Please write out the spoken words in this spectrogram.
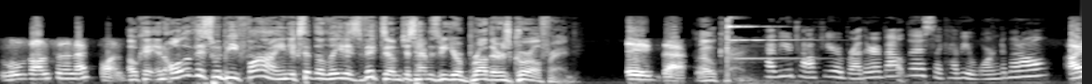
moves on to the next one. Okay, and all of this would be fine, except the latest victim just happens to be your brother's girlfriend. Exactly. Okay. have you talked to your brother about this? Like, have you warned him at all? I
